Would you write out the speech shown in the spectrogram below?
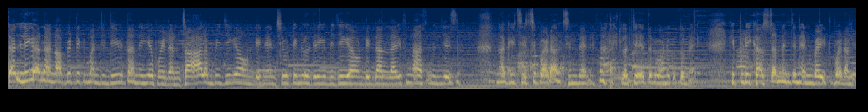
తల్లిగా నేను నా బిడ్డకి మంచి జీవితాన్ని ఇవ్వపోయాను చాలా బిజీగా ఉండి నేను షూటింగ్లు తిరిగి బిజీగా ఉండి దాని లైఫ్ నాశనం చేసి నాకు ఈ శిక్ష పడాల్సిందని నాకు ఇట్లా చేతులు వణుకుతున్నాయి. ఇప్పుడు ఈ కష్టం నుంచి నేను బయటపడాలి.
